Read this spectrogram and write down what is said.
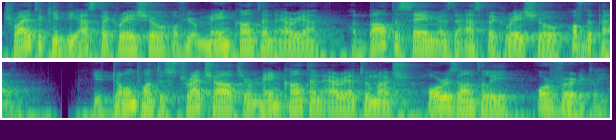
try to keep the aspect ratio of your main content area about the same as the aspect ratio of the panel. You don't want to stretch out your main content area too much horizontally or vertically.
